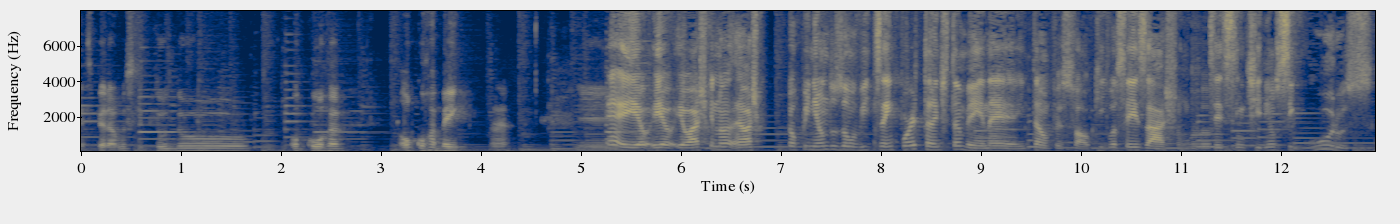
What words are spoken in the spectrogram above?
esperamos que tudo ocorra, ocorra bem, né? E... É, eu, eu, eu, acho que não, eu acho que a opinião dos ouvintes é importante também, né? Então, pessoal, o que vocês acham? Vocês se sentiriam seguros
